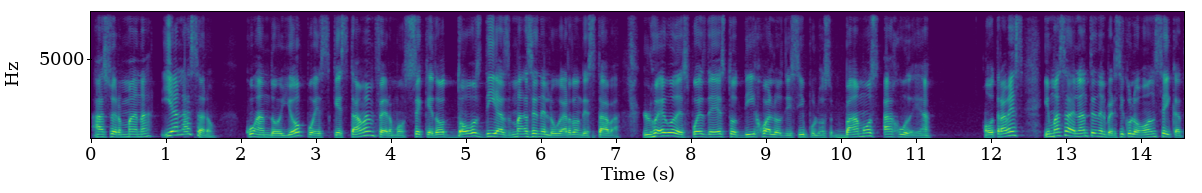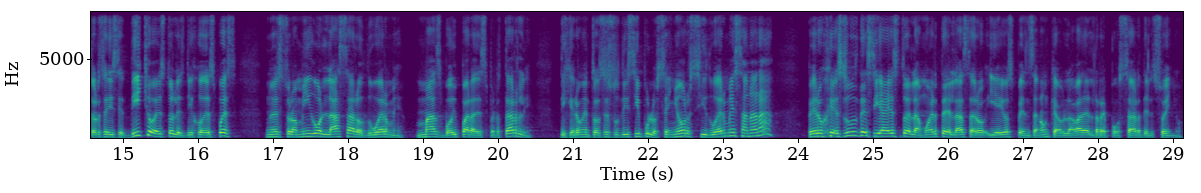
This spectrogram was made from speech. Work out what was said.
a su hermana y a Lázaro. Cuando oyó pues que estaba enfermo, se quedó dos días más en el lugar donde estaba. Luego después de esto dijo a los discípulos, vamos a Judea. Otra vez, y más adelante en el versículo 11 y 14 dice, dicho esto les dijo después, nuestro amigo Lázaro duerme, más voy para despertarle. Dijeron entonces sus discípulos, Señor, si duerme sanará. Pero Jesús decía esto de la muerte de Lázaro y ellos pensaron que hablaba del reposar del sueño.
